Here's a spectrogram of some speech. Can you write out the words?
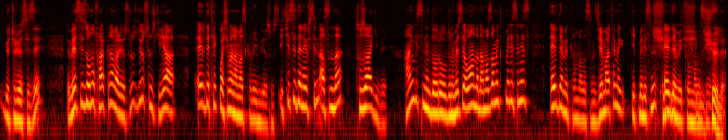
götürüyor sizi. Ve siz de onun farkına varıyorsunuz. Diyorsunuz ki ya evde tek başıma namaz kılayım diyorsunuz. İkisi de nefsin aslında tuzağı gibi. Hangisinin doğru olduğunu mesela o anda namaza mı gitmelisiniz? Evde mi kılmalısınız? Cemaate mi gitmelisiniz? Şimdi, evde mi kılmalısınız? Şimdi şöyle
